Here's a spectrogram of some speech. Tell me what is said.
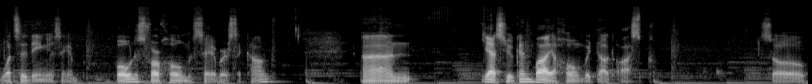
What's it in English again? Bonus for home savers account. And yes, you can buy a home without ASP. So,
